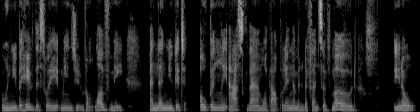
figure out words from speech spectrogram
when you behave this way, it means you don't love me. And then you get to openly ask them without putting them in a defensive mode, you know,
